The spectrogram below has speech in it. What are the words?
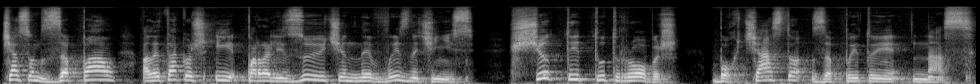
часом запал, але також і паралізуючу невизначеність? Що ти тут робиш? Бог часто запитує нас.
